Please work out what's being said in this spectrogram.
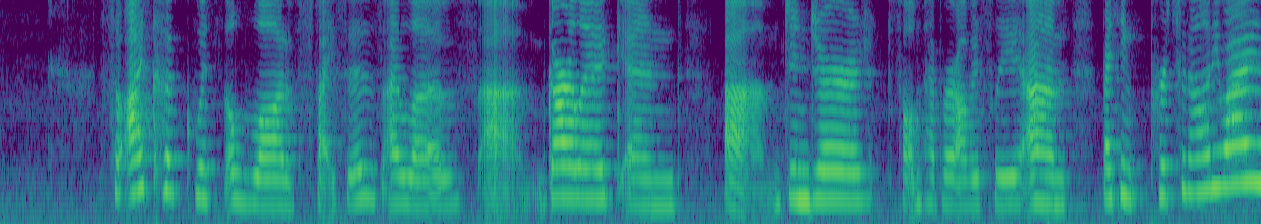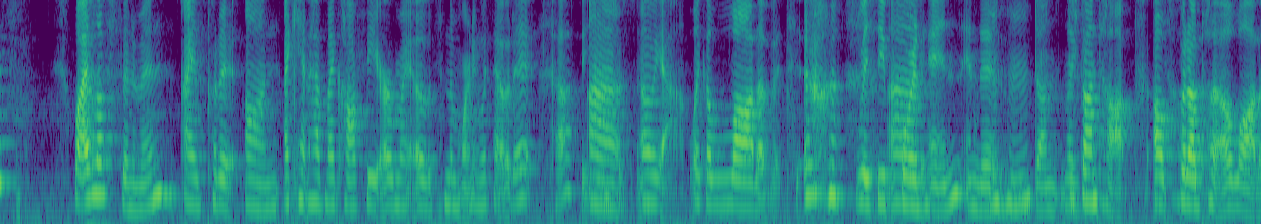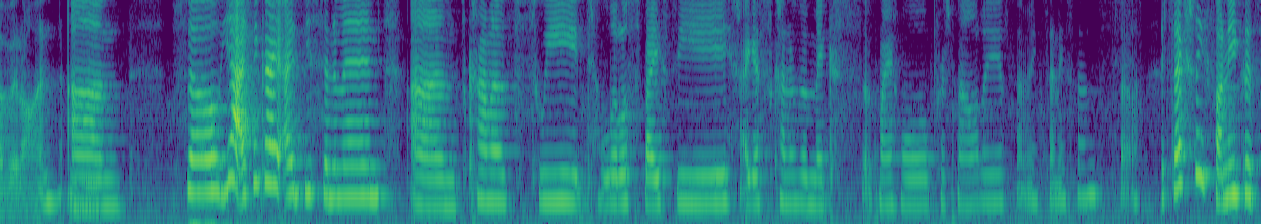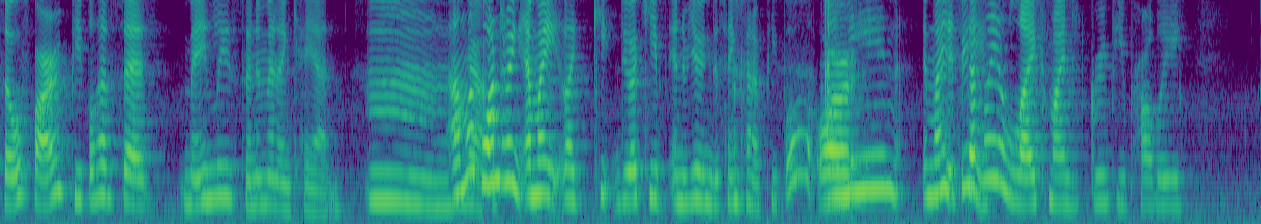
So I cook with a lot of spices. I love um, garlic and um, ginger, salt and pepper, obviously. Um, but I think personality-wise, well, I love cinnamon. I put it on. I can't have my coffee or my oats in the morning without it. Coffee, uh, interesting. Oh yeah, like a lot of it too. Wait, so you pour um, it in and then mm-hmm. done like just on top. I'll, top. but I'll put a lot of it on. Mm-hmm. Um, so yeah, I think I, would be cinnamon. Um, it's kind of sweet, a little spicy. I guess kind of a mix of my whole personality, if that makes any sense. So it's actually funny because so far people have said mainly cinnamon and cayenne. Mm, I'm like yeah. wondering, am I like keep, do I keep interviewing the same kind of people, or I mean, it might it's be. definitely a like-minded group you probably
